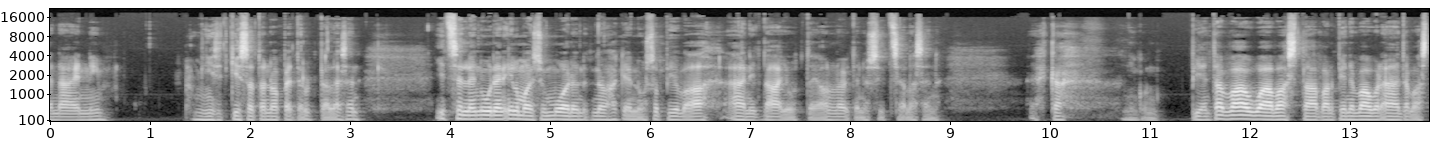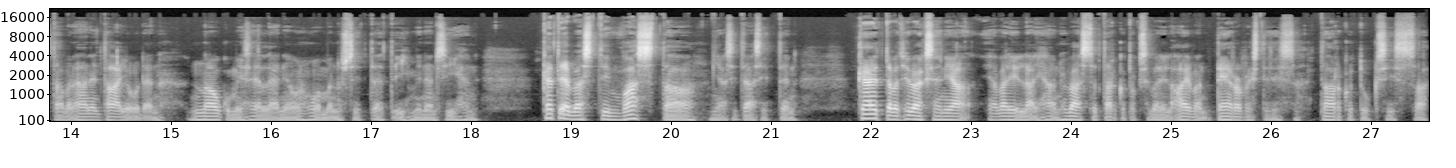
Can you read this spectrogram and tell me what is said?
ja näin, niin, niin sitten kissat on opetellut tällaisen itselleen uuden ilmaisun muodon, että ne on hakenut sopivaa äänitaajuutta ja on löytänyt sitten sellaisen ehkä niin kuin pientä vauvaa vastaavan, pienen vauvan ääntä vastaavan äänen taajuuden naukumiselleen ja on huomannut sitten, että ihminen siihen kätevästi vastaa ja sitä sitten käyttävät hyväkseen ja, ja välillä ihan hyvässä tarkoituksessa, välillä aivan terroristisissa tarkoituksissa.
